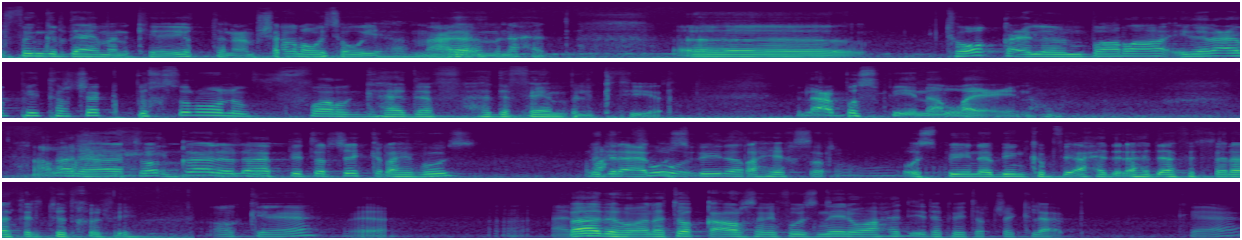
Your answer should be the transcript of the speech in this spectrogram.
فينجر دائما يقتنع بشغلة ويسويها ما عليه من أحد. أه توقع المباراة إذا لعب بيتر تشيك بيخسرون بفرق هدف هدفين بالكثير. لعب اوسبينا الله يعينهم. الله أنا أتوقع لو لعب بيتر تشيك راح يفوز. اذا لعب اوسبينا راح يخسر. اوسبينا بينكب في أحد الأهداف الثلاث اللي تدخل فيه. okay. فهذا هو. أنا أتوقع أرسنال يفوز 2-1 إذا بيتر تشيك لعب. okay.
